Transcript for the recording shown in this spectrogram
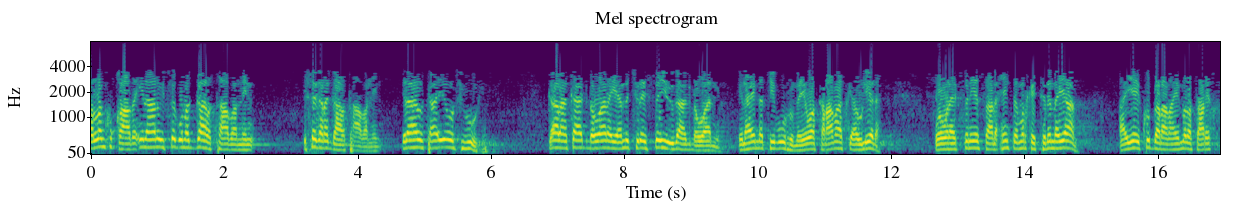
ballan ku qaaday inaanu isaguna gaal taabanin isagana gaal taabanin. Ilaahw taayo oofi buuri gaalaan ka ag dhowaanayaa ma jiro isayu iga ag dhowaanin. Ilaahayna tiibuu rumeeyey waa karaamaadka awliyada. Waa wanaagsan iyo saalixiinta markay tirinayaan ayay ku daraan aimada taariikhda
